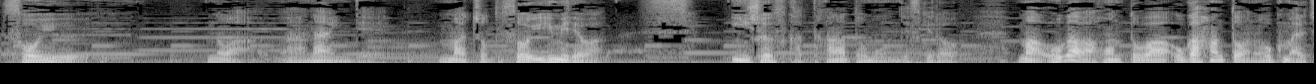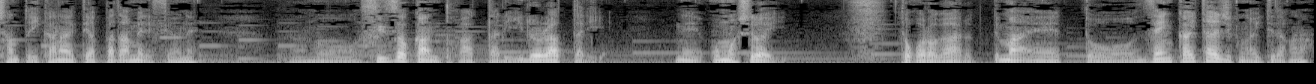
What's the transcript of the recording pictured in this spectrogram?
そういうのはないんで、まあ、ちょっとそういう意味では、印象薄かったかなと思うんですけど、まあ、小川本当は、小川半島の奥までちゃんと行かないとやっぱダメですよね。あの、水族館とかあったり、いろいろあったり、ね、面白いところがあるって、まあ、えー、っと、前回大樹君が言ってたかな。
